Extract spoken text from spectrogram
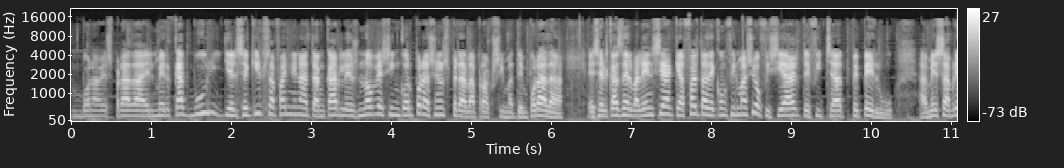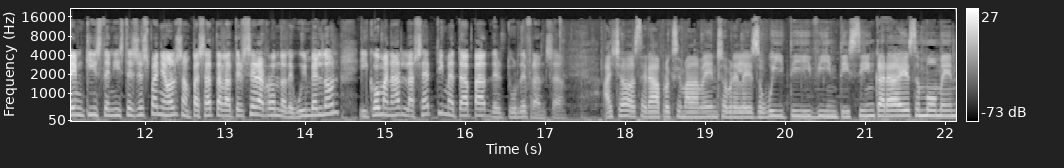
Bona vesprada. El mercat bull i els equips s'afanyen a tancar les noves incorporacions per a la pròxima temporada. És el cas del València, que a falta de confirmació oficial té fitxat Pepe Lu. A més, sabrem quins tenistes espanyols han passat a la tercera ronda de Wimbledon i com ha anat la sèptima etapa del Tour de França. Això serà aproximadament sobre les 8 i 25. Ara és moment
